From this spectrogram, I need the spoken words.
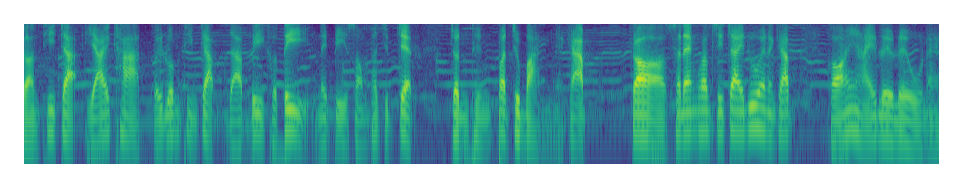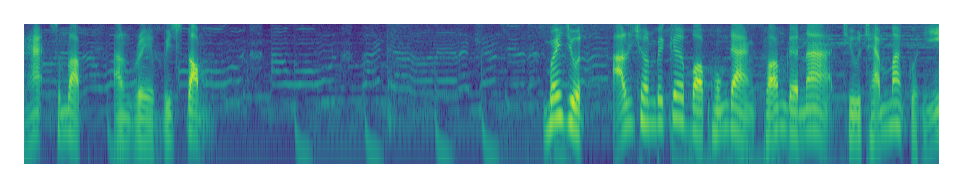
ก่อนที่จะย้ายขาดไปร่วมทีมกับดาร์บี้คอตี้ในปี 2017 จนถึงปัจจุบันนะครับ ก็แสดงความเสียใจด้วยนะครับ ขอให้หายเร็วๆนะฮะสำหรับอันเดรวิสตัมไม่หยุด อาริชอนเบเกอร์บอกหงแดงพร้อมเดินหน้าชิวแชมป์มากกว่านี้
